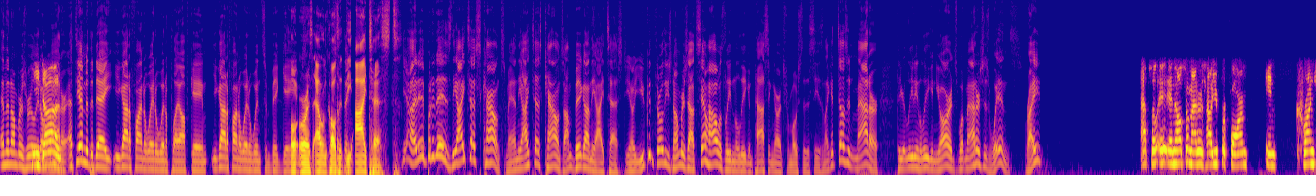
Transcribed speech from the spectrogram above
and the numbers really He don't does. matter. At the end of the day, you got to find a way to win a playoff game. You got to find a way to win some big games. or, or as Alain calls it, the eye test. Yeah, it is, but it is. The eye test counts, man. The eye test counts. I'm big on the eye test. You know, you can throw these numbers out. Sam Howell was leading the league in passing yards for most of the season. Like, it doesn't matter that you're leading the league in yards. What matters is wins, right? Absolutely. It also matters how you perform in crunch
